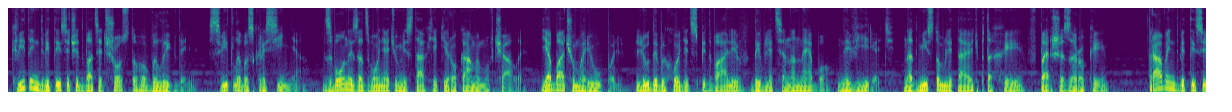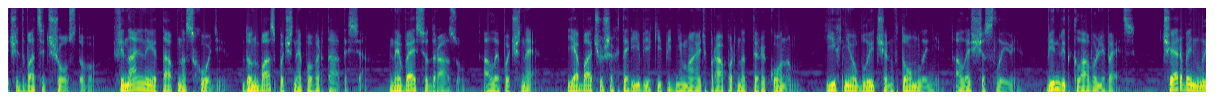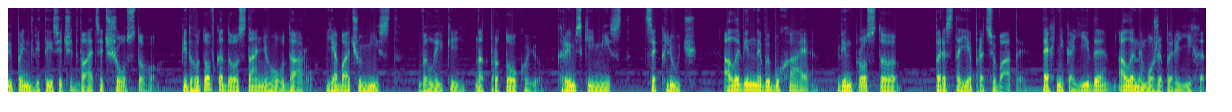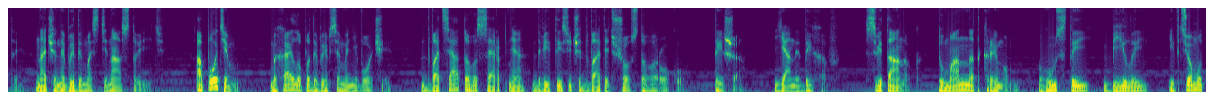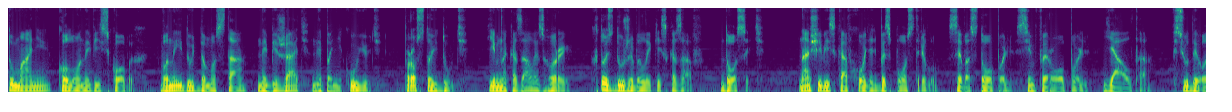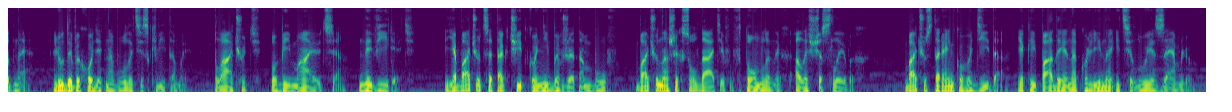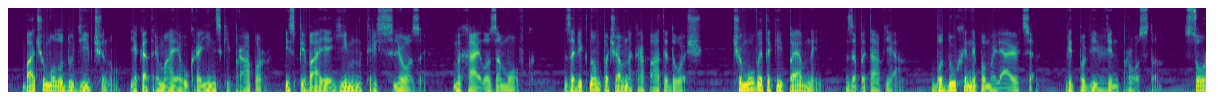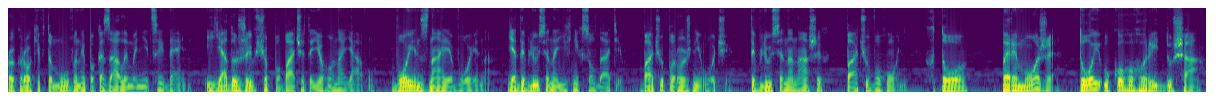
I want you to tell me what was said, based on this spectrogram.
Квітень 2026-го Великдень, світле Воскресіння. Дзвони задзвонять у містах, які роками мовчали. Я бачу Маріуполь. Люди виходять з підвалів, дивляться на небо, не вірять. Над містом літають птахи вперше за роки. Травень 2026-го. Фінальний етап на сході. Донбас почне повертатися. Не весь одразу, але почне. Я бачу шахтарів, які піднімають прапор над териконом. Їхні обличчя втомлені, але щасливі. Він відклав олівець. Червень-липень 2026-го. Підготовка до останнього удару. Я бачу міст, великий, над протокою, Кримський міст. Це ключ. Але він не вибухає, він просто перестає працювати. Техніка їде, але не може переїхати, наче невидима стіна стоїть. А потім Михайло подивився мені в очі. 20 серпня 2026 року. Тиша. Я не дихав. Світанок, туман над Кримом, густий, білий, і в цьому тумані колони військових. Вони йдуть до моста, не біжать, не панікують, просто йдуть. Їм наказали згори. Хтось дуже великий сказав: досить. Наші війська входять без пострілу: Севастополь, Сімферополь, Ялта. Всюди одне. Люди виходять на вулиці з квітами, плачуть, обіймаються, не вірять. Я бачу це так чітко, ніби вже там був. Бачу наших солдатів, втомлених, але щасливих. Бачу старенького діда, який падає на коліна і цілує землю. Бачу молоду дівчину, яка тримає український прапор і співає гімн крізь сльози. Михайло замовк. За вікном почав накрапати дощ. Чому ви такий певний? запитав я. Бо духи не помиляються, відповів він просто. Сорок років тому вони показали мені цей день, і я дожив, щоб побачити його наяву. Воїн знає воїна. Я дивлюся на їхніх солдатів, бачу порожні очі, дивлюся на наших, бачу вогонь. Хто переможе, той, у кого горить душа.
